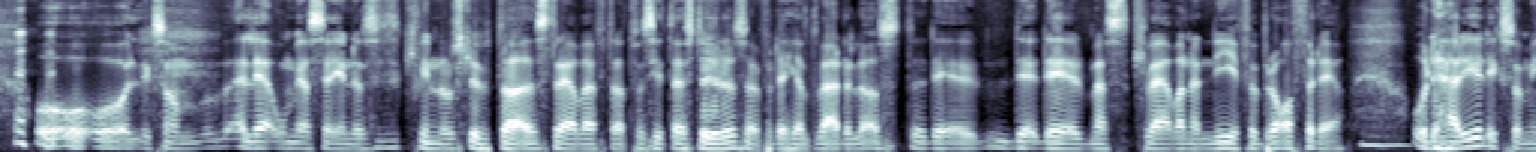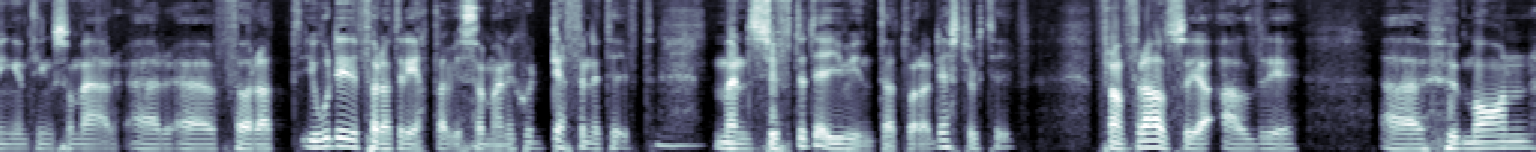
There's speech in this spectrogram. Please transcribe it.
och, och, och liksom, eller om jag säger nu, kvinnor sluta sträva efter att få sitta i styrelser för det är helt värdelöst. Det, det, det är mest kvävande, ni är för bra för det. Mm. Och det här är ju liksom ingenting som är, är är för att, jo det är för att reta vissa människor, definitivt. Mm. Men syftet är ju inte att vara destruktiv. Framförallt så är jag aldrig uh, human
